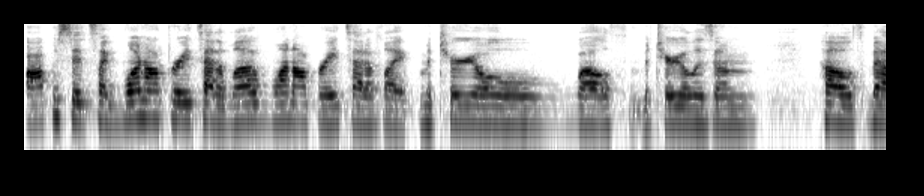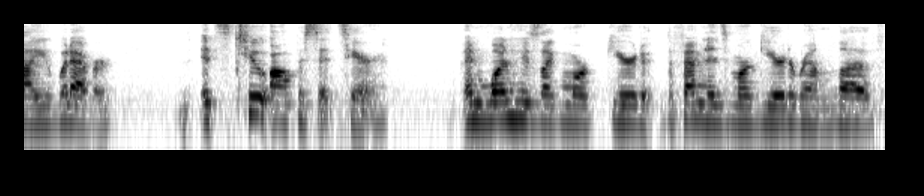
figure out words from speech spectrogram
opposites. Like one operates out of love, one operates out of like material wealth, materialism, health, value, whatever it's two opposites here. And one who's like more geared, the feminine's more geared around love.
